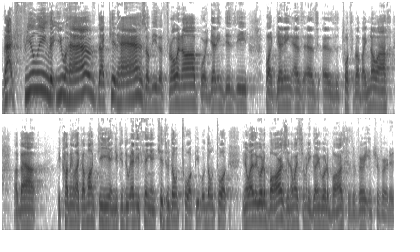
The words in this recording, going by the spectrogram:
That feeling that you have, that kid has of either throwing up or getting dizzy, but getting, as, as, as it talks about by Noah, about becoming like a monkey and you can do anything and kids who don't talk, people don't talk. You know why they go to bars? You know why somebody going to go to bars? Because they're very introverted.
